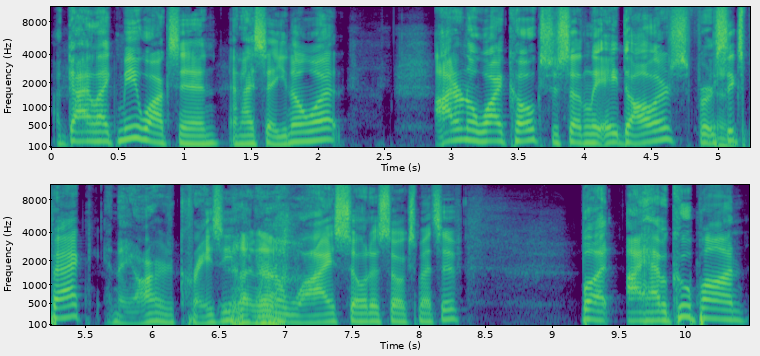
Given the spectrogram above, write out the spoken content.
A guy like me walks in and I say, you know what? I don't know why Cokes are suddenly eight dollars for a six pack, and they are crazy. Like, I, don't know why soda's so expensive. But I have a coupon.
